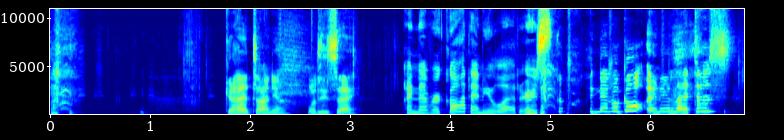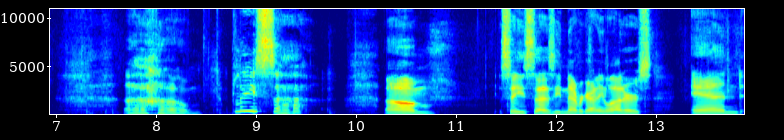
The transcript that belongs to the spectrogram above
Go ahead, Tanya. What does he say? I never got any letters. I never got any letters. Um, please, sir. Um, so he says he never got any letters, and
